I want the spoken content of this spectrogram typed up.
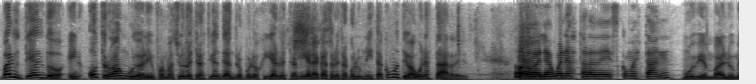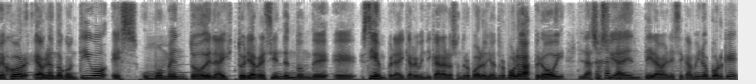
Balute Aldo, en otro ángulo de la información, nuestra estudiante de antropología, nuestra amiga de la casa, nuestra columnista. ¿Cómo te va? Buenas tardes. Hola, buenas tardes, ¿cómo están? Muy bien, Balu. Mejor eh, hablando contigo, es un momento de la historia reciente en donde eh, siempre hay que reivindicar a los antropólogos y antropólogas, pero hoy la sociedad entera va en ese camino porque,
